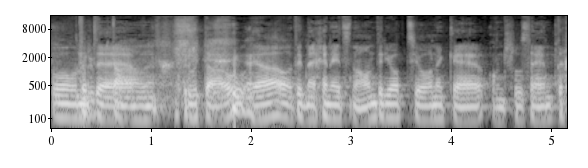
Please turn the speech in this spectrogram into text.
Und, brutal. Ähm, brutal, ja. Oder dann es noch andere Optionen gegeben und schlussendlich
